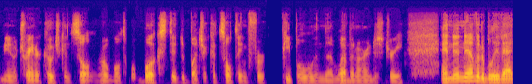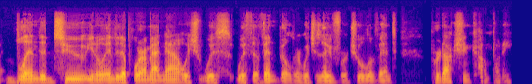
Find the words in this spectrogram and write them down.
you know trainer coach consultant wrote multiple books did a bunch of consulting for people in the webinar industry. And inevitably that blended to you know ended up where i'm at now which was with event builder which is a virtual event production company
